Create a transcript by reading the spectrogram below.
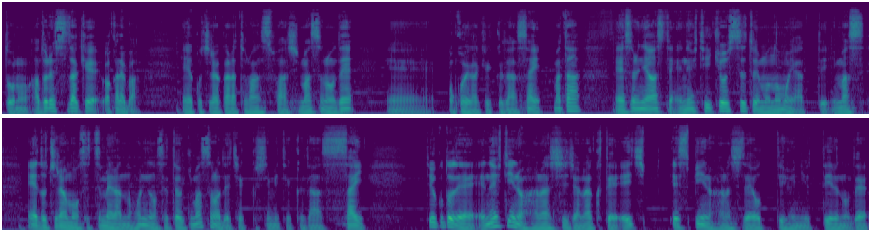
トのアドレスだけ分かれば、えー、こちらからトランスファーしますので、えお声掛けください。また、えそれに合わせて NFT 教室というものもやっています。えどちらも説明欄の方に載せておきますのでチェックしてみてください。ということで NFT の話じゃなくて HSP の話だよっていうふうに言っているので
